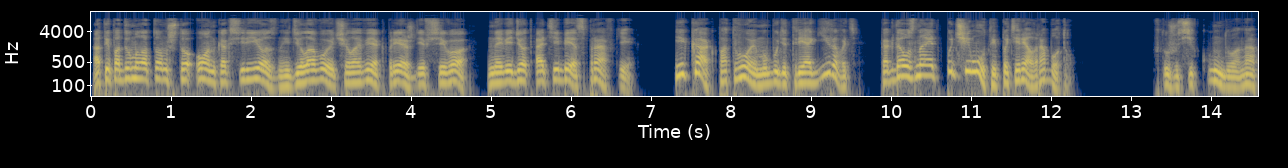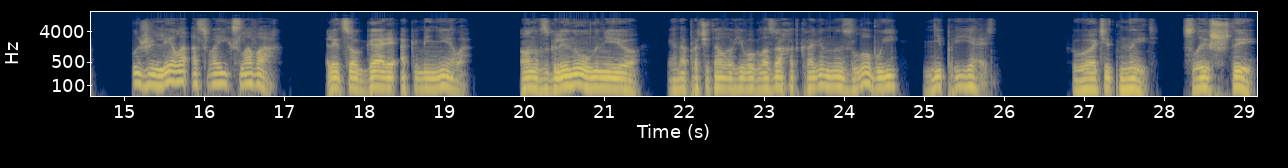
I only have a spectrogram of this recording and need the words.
А ты подумал о том, что он, как серьезный деловой человек, прежде всего наведет о тебе справки? И как, по-твоему, будет реагировать, когда узнает, почему ты потерял работу? В ту же секунду она пожалела о своих словах. Лицо Гарри окаменело. Он взглянул на нее, и она прочитала в его глазах откровенную злобу и неприязнь. «Хватит ныть. Слышь ты,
